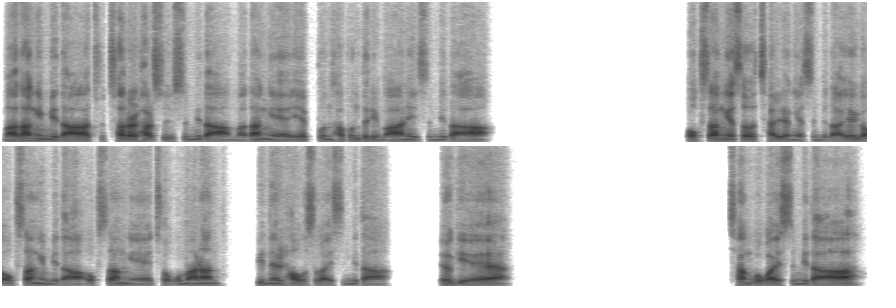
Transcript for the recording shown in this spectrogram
마당입니다. 주차를 할 수 있습니다. 마당에 예쁜 화분들이 많이 있습니다. 옥상에서 촬영했습니다. 여기가 옥상입니다. 옥상에 조그마한 비닐하우스가 있습니다. 여기에 창고가 있습니다.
